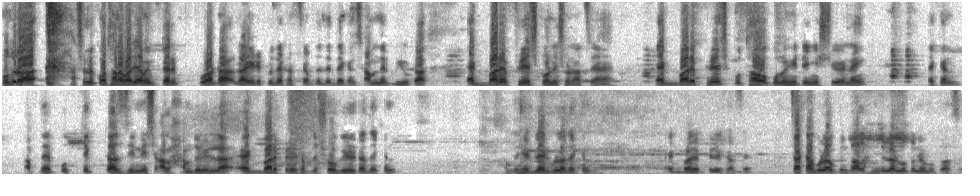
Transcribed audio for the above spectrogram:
বন্ধুরা, আসলে কথা না বাড়ি আমি গাড়ির পুরোটা গাড়িটা একটু দেখাচ্ছি আপনাদের। দেখেন সামনের ভিউটা একবারে ফ্রেশ কন্ডিশন আছে হ্যাঁ? একবারে ফ্রেশ কোথাও কোনো হিটিং ইস্যু নাই। দেখেন, আপনার প্রত্যেকটা জিনিস, আলহামদুলিল্লাহ, একবারে ফ্রেশ আপনার শো গ্রিলটা দেখেন, আপনার হেডলাইটগুলা দেখেন, একবারে ফ্রেশ আছে। চাকাগুলাও কিন্তু আলহামদুলিল্লাহ নতুনের মতো আছে।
